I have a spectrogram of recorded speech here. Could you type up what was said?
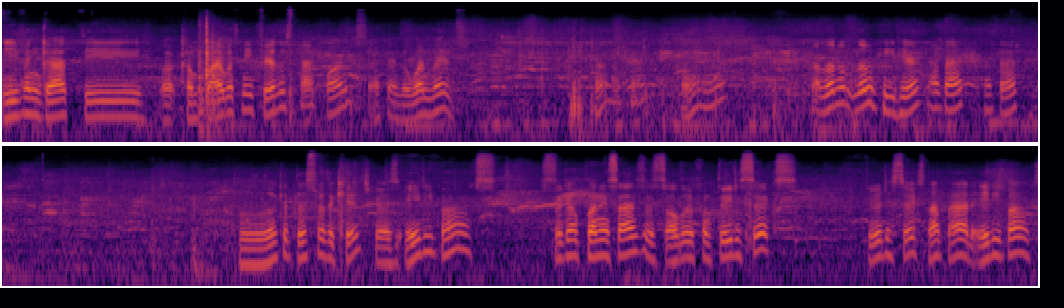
Even got the what, Come Fly With Me Fearless Pack ones. Okay, the one mids. Oh, okay. All right. A little little heat here. Not bad. Not bad. Look at this for the kids, guys. 80 bucks. Still got plenty of sizes, all the way from 3 to 6. Three to six, not bad. 80 bucks.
